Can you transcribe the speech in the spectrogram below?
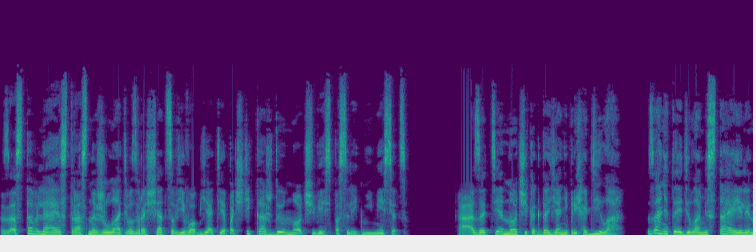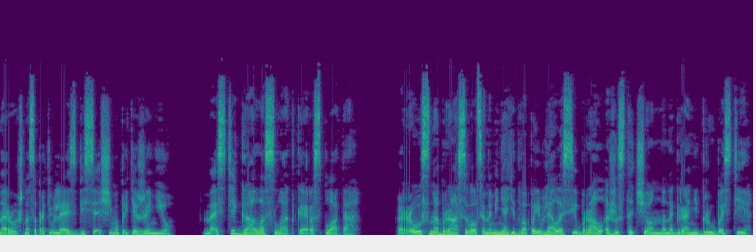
заставляя страстно желать возвращаться в его объятия почти каждую ночь весь последний месяц. А за те ночи, когда я не приходила, занятая делами стая или нарочно сопротивляясь бесящему притяжению, настигала сладкая расплата. Рус набрасывался на меня, едва появлялась, и брал ожесточенно на грани грубости,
